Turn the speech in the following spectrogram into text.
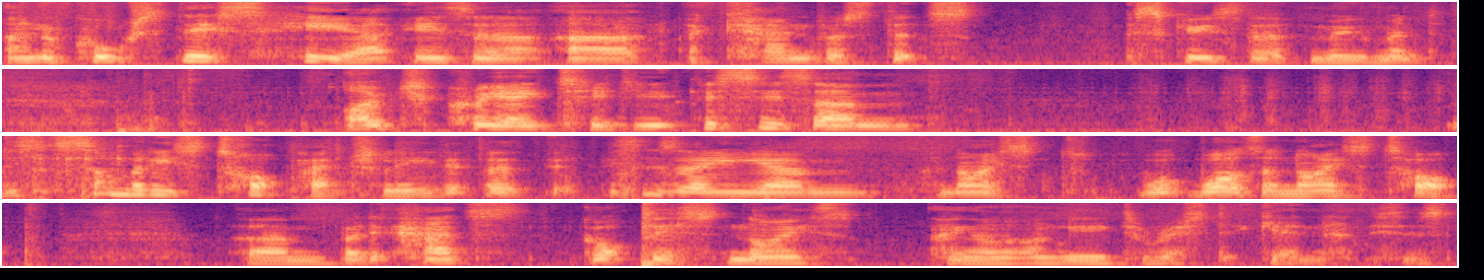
and of course this here is a, a, a canvas that's, excuse the movement, I've created, this is um, this is somebody's top actually. Uh, this is a, um, a nice, what was a nice top, um, but it has got this nice. Hang on, I need to rest it again. This is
